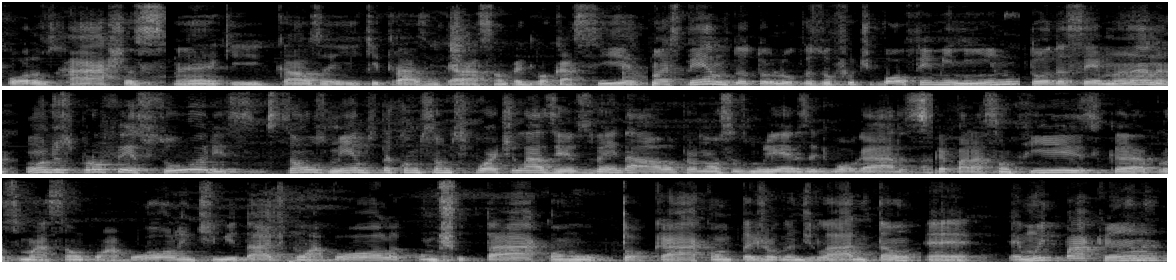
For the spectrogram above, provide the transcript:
fora os rachas, né, que causa aí, que traz interação para a advocacia. Nós temos, doutor Lucas, o futebol feminino toda semana, onde os professores são os membros da comissão de esporte e lazer, eles vêm dar aula para nossas mulheres advogadas, preparação física, aproximação com a bola, intimidade com a bola, como chutar, como tocar, como tá jogando de lado. Então, é, é muito bacana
